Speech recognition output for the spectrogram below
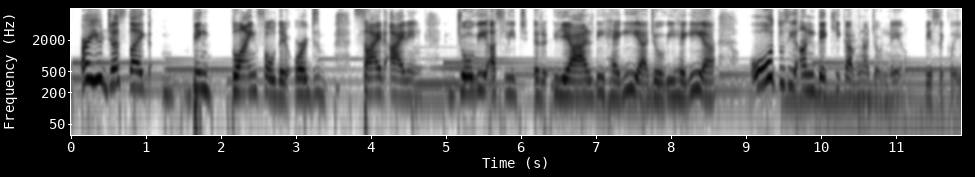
Or are you just like being blindfolded or just side eyeing ਜੋ ਵੀ ਅਸਲੀ ਰਿਐਲਿਟੀ ਹੈਗੀ ਆ ਜੋ ਵੀ ਹੈਗੀ ਆ ਉਹ ਤੁਸੀਂ ਅਣਦੇਖੀ ਕਰਨਾ ਚਾਹੁੰਦੇ ਹੋ basically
